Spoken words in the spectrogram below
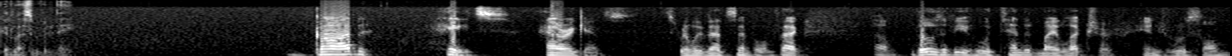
Good lesson for today. God hates arrogance. It's really that simple. In fact, um, those of you who attended my lecture in Jerusalem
